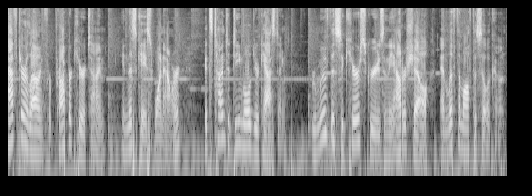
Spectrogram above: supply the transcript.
After allowing for proper cure time, in this case 1 hour, it's time to demold your casting. Remove the secure screws in the outer shell and lift them off the silicone.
